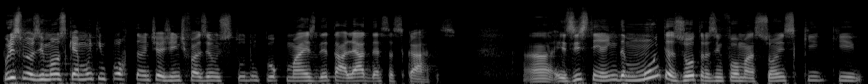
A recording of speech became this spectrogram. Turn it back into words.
Por isso, meus irmãos, que é muito importante a gente fazer um estudo um pouco mais detalhado dessas cartas. Ah, existem ainda muitas outras informações que, que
